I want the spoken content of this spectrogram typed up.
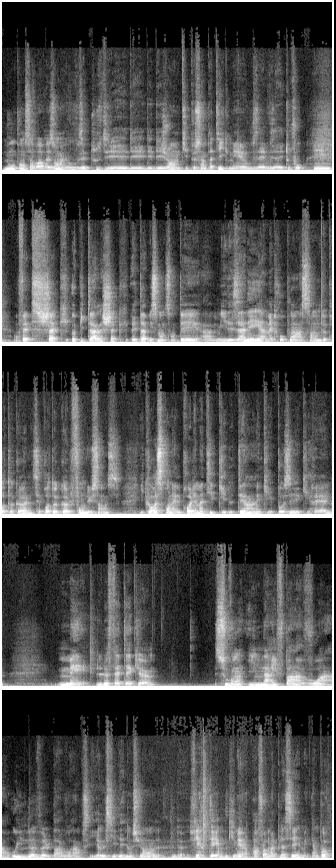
nous on pense avoir raison et vous, vous êtes tous des, des- des- des gens un petit peu sympathiques, mais vous avez, vous avez tout faux. Mhm. En fait, chaque hôpital, chaque établissement de santé a mis des années à mettre au point un certain nombre de protocoles. Ces protocoles font du sens. Ils correspondent à une problématique qui est de terrain et qui est posée et qui est réelle. Mais le fait est que souvent, ils n'arrivent pas à voir ou ils ne veulent pas voir, parce qu'il y a aussi des notions de, de fierté, qui met parfois mal placées, mais qu'importe.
